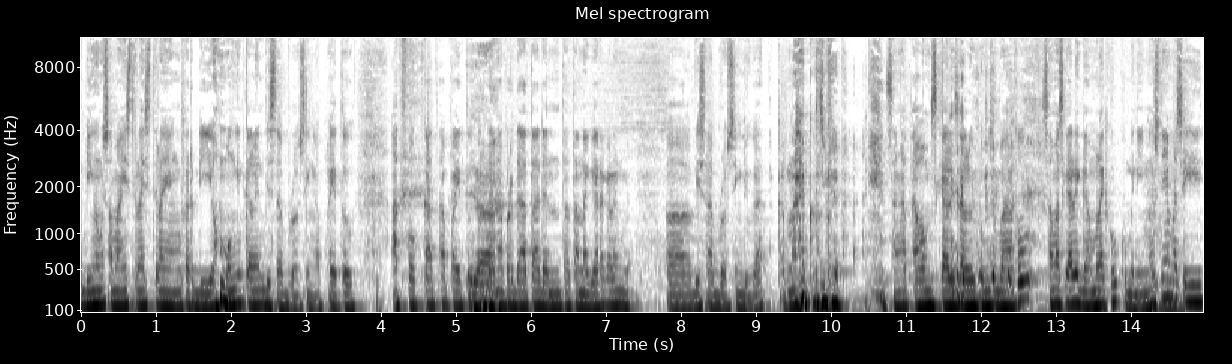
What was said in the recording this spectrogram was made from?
bingung sama istilah-istilah yang Ferdi omongin kalian bisa browsing apa itu advokat, apa itu Iya. perdana perdata dan tata negara kalian eh, bisa browsing juga karena aku juga sangat awam sekali soal hukum sumpah aku sama sekali nggak melek hukum ini maksudnya masih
